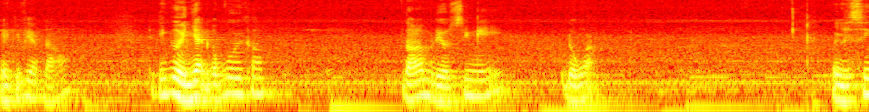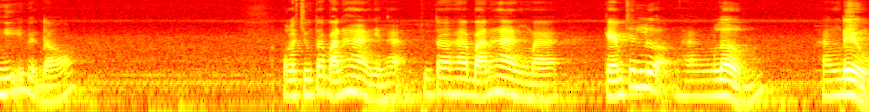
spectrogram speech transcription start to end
về cái việc đó. Thì cái người nhận có vui không? Đó là một điều suy nghĩ, đúng không ạ? Mình phải suy nghĩ việc đó. Hoặc là chúng ta bán hàng chẳng hạn, chúng ta bán hàng mà kém chất lượng, hàng lởm, hàng đều,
